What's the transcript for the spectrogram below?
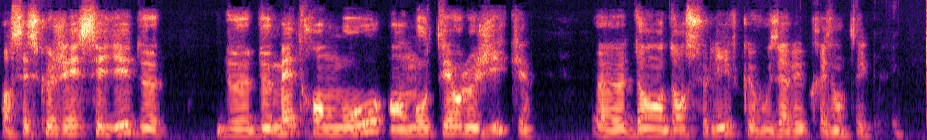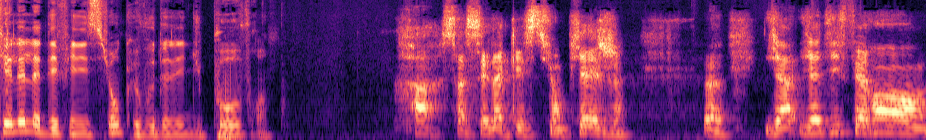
Alors c'est ce que j'ai essayé de, de, de mettre en mots, en mots théologiques, euh, dans, dans ce livre que vous avez présenté. Quelle est la définition que vous donnez du pauvre? Ah, ça c'est la question piège. Euh, Il y, a, différents,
